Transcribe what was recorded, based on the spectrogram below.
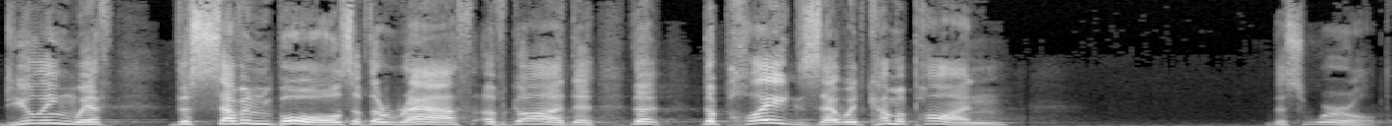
dealing with the seven bowls of the wrath of God, the, the, the plagues that would come upon this world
